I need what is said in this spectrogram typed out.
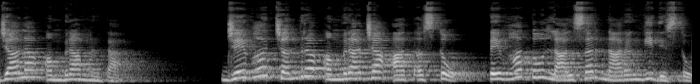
ज्याला अंब्रा म्हणतात. जेव्हा चंद्र अंब्राच्या आत असतो तेव्हा तो लालसर नारंगी दिसतो.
